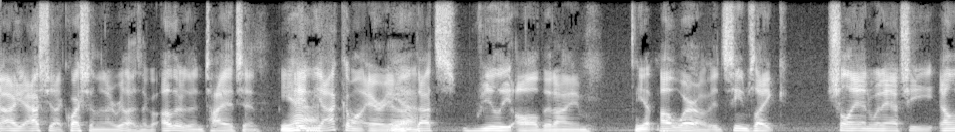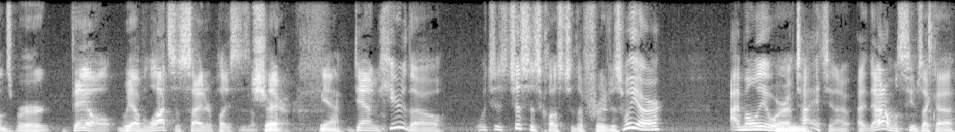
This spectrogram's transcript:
I asked you that question, then I realized I go other than Tieton Yeah. in Yakima area. Yeah. That's really all that I'm Yep. aware of. It seems like Chelan, Wenatchee, Ellensburg, all we have lots of cider places up Sure. there. Yeah. Down here, though, which is just as close to the fruit as we are, I'm only aware of Tieton. I, I, that almost seems like a,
